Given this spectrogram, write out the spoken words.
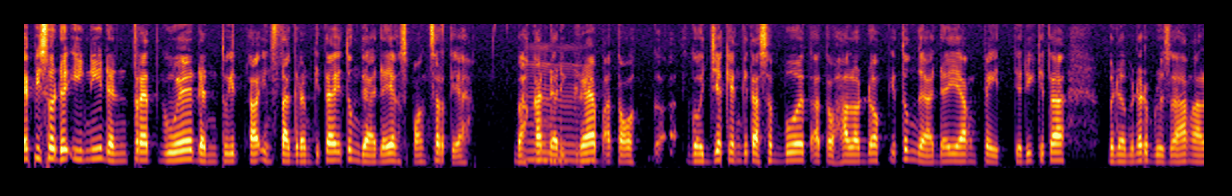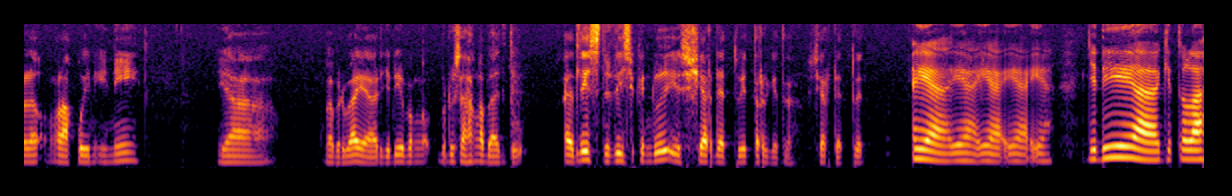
episode ini dan thread gue dan tweet uh, Instagram kita itu nggak ada yang sponsored ya. Bahkan dari Hmm. Grab atau Go- Gojek yang kita sebut atau Halodoc itu nggak ada yang paid. Jadi kita benar-benar berusaha ngel- ngelakuin ini ya nggak berbayar. Jadi emang berusaha ngebantu. At least the least you can do is share that Twitter gitu, share that tweet. Iya, iya, iya, iya, iya. Jadi ya gitulah.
